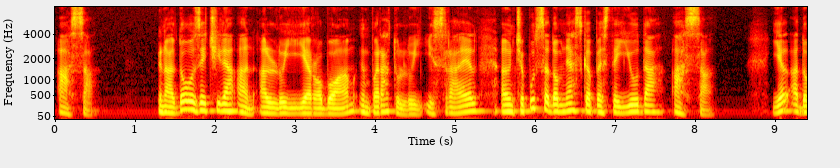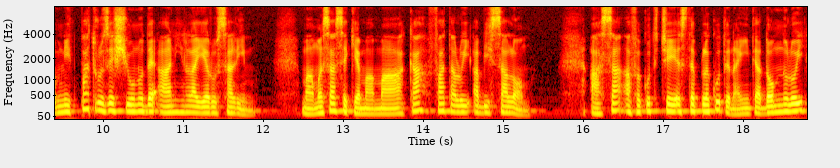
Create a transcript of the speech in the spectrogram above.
Asa. În al 20-lea an al lui Ieroboam, împăratul lui Israel, a început să domnească peste Iuda Asa. El a domnit 41 de ani la Ierusalim. Mama sa se chema Maaca, fata lui Abisalom. Asa a făcut ce este plăcut înaintea Domnului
